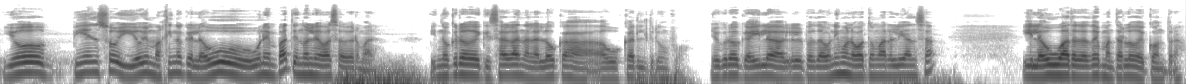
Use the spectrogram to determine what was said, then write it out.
Yo pienso y yo imagino que la U un empate no les va a saber mal. Y no creo de que salgan a la loca a buscar el triunfo. Yo creo que ahí la- el protagonismo lo va a tomar Alianza y la U va a tratar de matarlo de contra.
